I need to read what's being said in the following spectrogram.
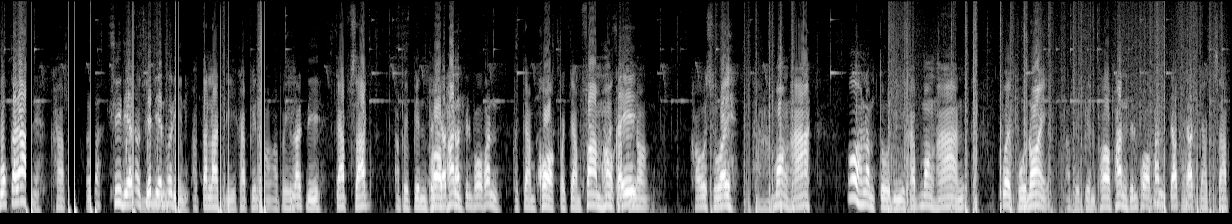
มกราเนี่ยครับ เออสี่เดือนเอาเจ็ดเดือนพอดีนี่อัตลักษณ์ดีครับพี่น้องเอาไปรักดีจับสัตว์เอาไปเป็นไปพ่อจับพันสัตธุ์ว์เป็นพ่อพันธุ์ ประจำคอกประจำฟาร์มเฮาครับอาศัยพี่น้อง เขาสวยหามองหา โอ้ลำตัวดีครับมองหาอัน กล้วยผูน้อย เอาไปเป็นพ่อพันธุ์เป็นพ่อพันธุ์จับสัตว์จับสัตว์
